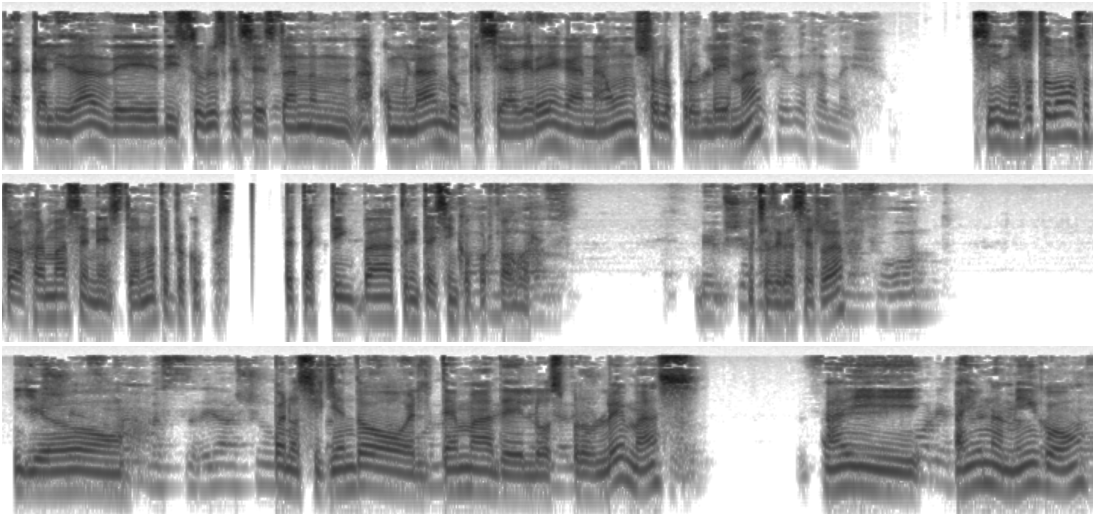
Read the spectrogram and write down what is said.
la calidad de disturbios que se están acumulando, que se agregan a un solo problema. Sí, nosotros vamos a trabajar más en esto, no te preocupes. va 35, por favor. Muchas gracias, Raf. Yo, bueno, siguiendo el tema de los problemas, hay, un amigo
